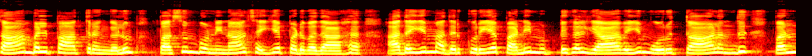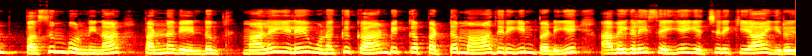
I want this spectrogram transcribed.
சாம்பல் பாத்திரங்களும் பசும்பொன்னினால் செய்யப்படுவதாக. அதையும் அதற்குரிய பனிமுட்டுகள் யாவையும் ஒரு தாலந்து பசும்பொன்னினால் பண்ண வேண்டும் மலையிலே உனக்கு காண்பிக்கப்பட்ட மாதிரியின்படியே அவைகளை செய்ய எச்சரிக்கையாயிரு.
